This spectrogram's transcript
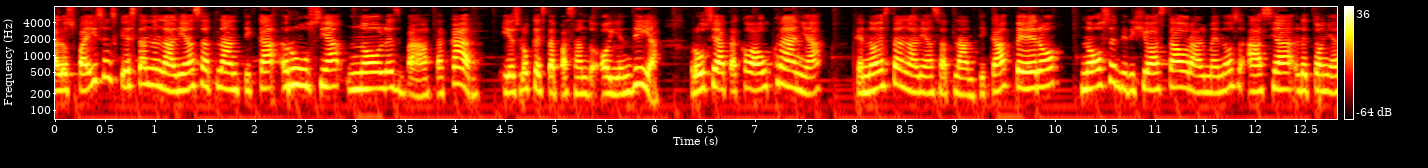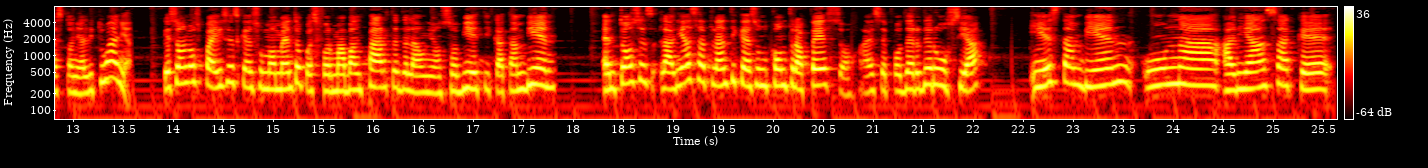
a los países que están en la Alianza Atlántica, Rusia no les va a atacar. Y es lo que está pasando hoy en día. Rusia atacó a Ucrania, que no está en la Alianza Atlántica, pero no se dirigió hasta ahora al menos hacia Letonia, Estonia, Lituania que son los países que en su momento pues formaban parte de la Unión Soviética también. Entonces, la Alianza Atlántica es un contrapeso a ese poder de Rusia y es también una alianza que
